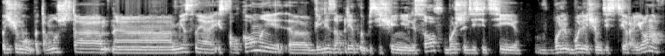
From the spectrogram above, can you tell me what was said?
Почему? Потому что э, местные исполкомы ввели запрет на посещение лесов больше 10 более, более чем 10 районов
